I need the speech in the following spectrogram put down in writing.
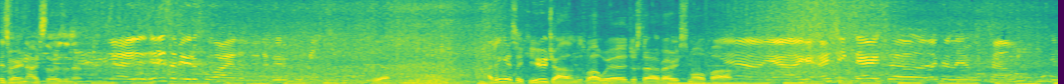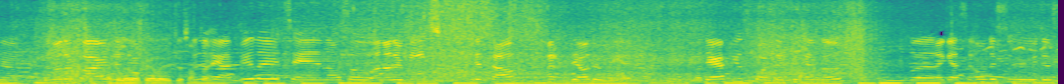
It's very nice though, isn't it? Yeah, it, it is a beautiful island and a beautiful beach. Yeah. I think it's a huge island as well. We're just at a very small part. Yeah, yeah. I, I think there is a like a little town, Like a little village or Another, something. yeah, village and also another beach in the south, uh, the other way. I don't know. But there are a few spots that you can go. But I guess on the tour we just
